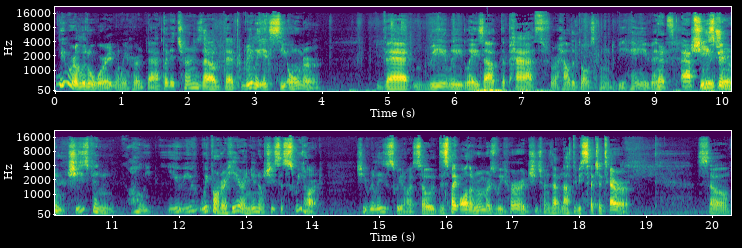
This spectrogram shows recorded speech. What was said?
we were a little worried when we heard that, but it turns out that really it's the owner that really lays out the path for how the dog's are going to behave. And That's absolutely she's been true. she's been oh you you we brought her here and you know she's a sweetheart. She really is a sweetheart. So despite all the rumors we heard, she turns out not to be such a terror. So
